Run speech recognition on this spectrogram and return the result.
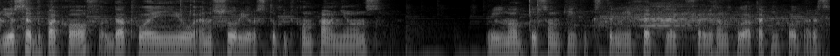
You said back off, that way you ensure your stupid companions will not do something extremely happy, like for example attacking others.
